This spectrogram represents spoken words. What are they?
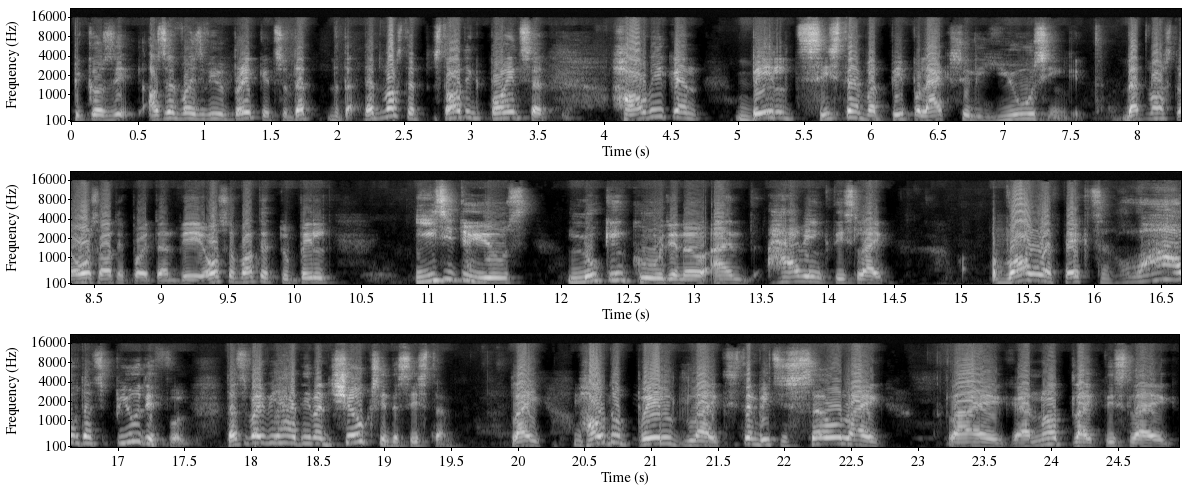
because it, otherwise we will break it. So that, that that was the starting point. That how we can build system but people actually using it. That was the also and We also wanted to build easy to use, looking good, you know, and having this like wow effects. Wow, that's beautiful. That's why we had even jokes in the system, like how to build like system which is so like like uh, not like this like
